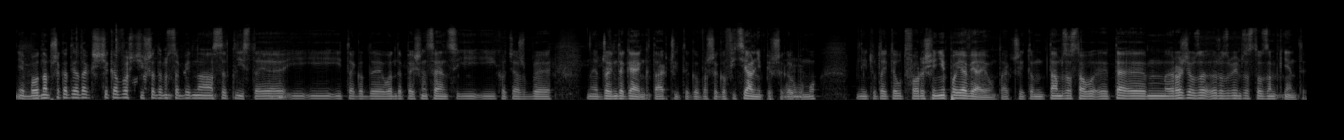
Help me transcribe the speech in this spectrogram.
Nie, bo na przykład ja tak z ciekawości wszedłem sobie na setlistę i, i, i tego The When the Patient Ends i, i chociażby Join the Gang, tak, czyli tego waszego oficjalnie pierwszego mhm. albumu. I tutaj te utwory się nie pojawiają, tak, czyli tam, tam został, te, rozdział rozumiem został zamknięty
